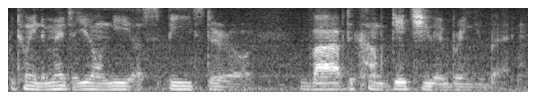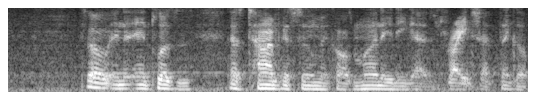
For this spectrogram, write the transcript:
between dimensions. You don't need a speedster or vibe to come get you and bring you back. So, and and plus, that's time consuming, costs money. They got rights. I think of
